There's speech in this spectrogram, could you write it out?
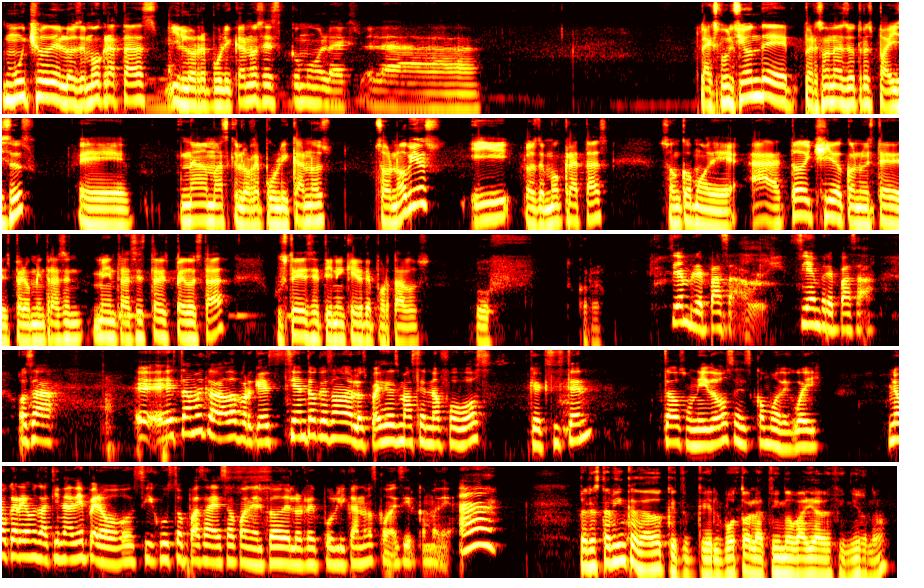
mucho de los demócratas y los republicanos es como la, la, la expulsión de personas de otros países. Eh, nada más que los republicanos son obvios y los demócratas son como de, ah, todo chido con ustedes, pero mientras, mientras este pedo está, ustedes se tienen que ir deportados. Uf. Correo. Siempre pasa, güey. Siempre pasa. O sea, eh, está muy cagado porque siento que es uno de los países más xenófobos que existen. Estados Unidos es como de, güey, no queremos aquí nadie, pero sí justo pasa eso con el pedo de los republicanos, como decir, como de, ah, Pero está bien cagado que, que el voto latino vaya a definir, ¿no?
